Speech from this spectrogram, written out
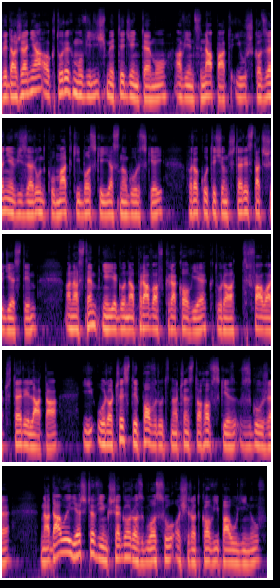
Wydarzenia, o których mówiliśmy tydzień temu, a więc napad i uszkodzenie wizerunku Matki Boskiej Jasnogórskiej w roku 1430, a następnie jego naprawa w Krakowie, która trwała 4 lata, i uroczysty powrót na częstochowskie wzgórze, nadały jeszcze większego rozgłosu ośrodkowi Paulinów,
